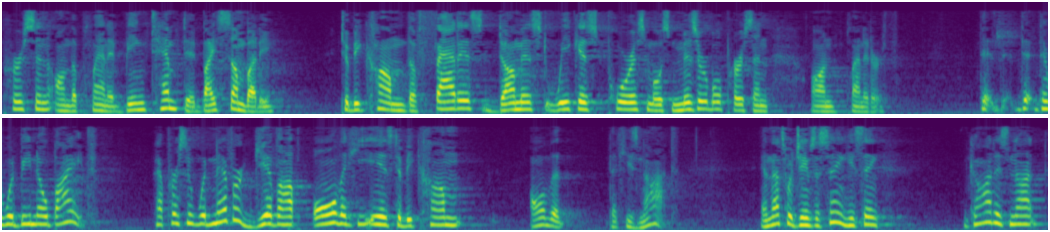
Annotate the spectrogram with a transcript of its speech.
person on the planet being tempted by somebody to become the fattest, dumbest, weakest, poorest, most miserable person on planet Earth. There would be no bite. That person would never give up all that he is to become all that, that he's not. And that's what James is saying. He's saying, God is not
